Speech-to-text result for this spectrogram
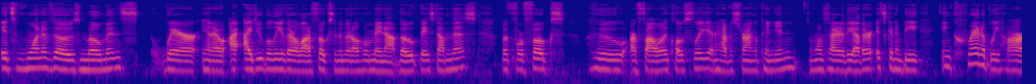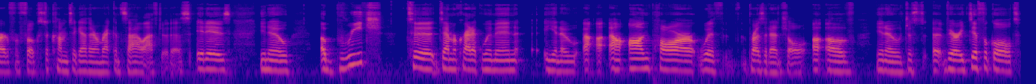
It's one of those moments where you know I, I do believe there are a lot of folks in the middle who may not vote based on this, but for folks who are following closely and have a strong opinion one side or the other, it's going to be incredibly hard for folks to come together and reconcile after this. It is, you know, a breach to Democratic women, you know, uh, uh, on par with presidential uh, of, you know, just very difficult,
